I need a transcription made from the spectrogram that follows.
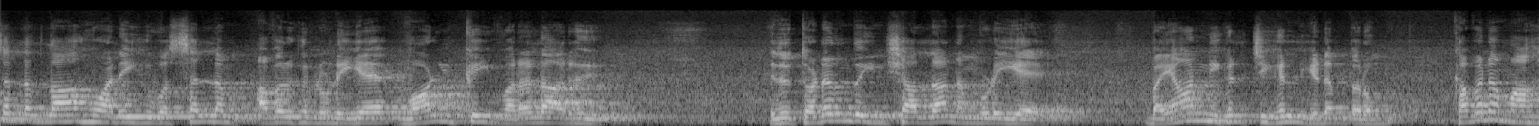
சல்லல்லாஹு அலைஹு வசல்லம் அவர்களுடைய வாழ்க்கை வரலாறு. இது தொடர்ந்து இன்ஷா அல்லா நம்முடைய பயான் நிகழ்ச்சிகள் இடம்பெறும். கவனமாக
